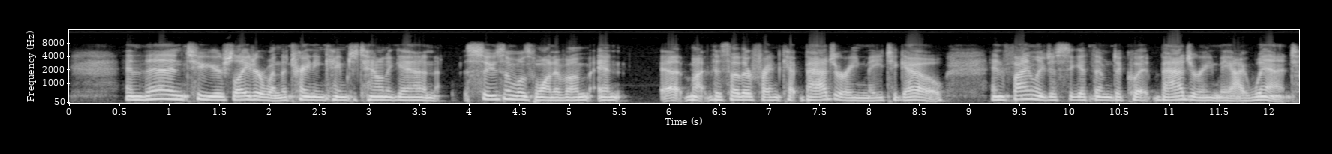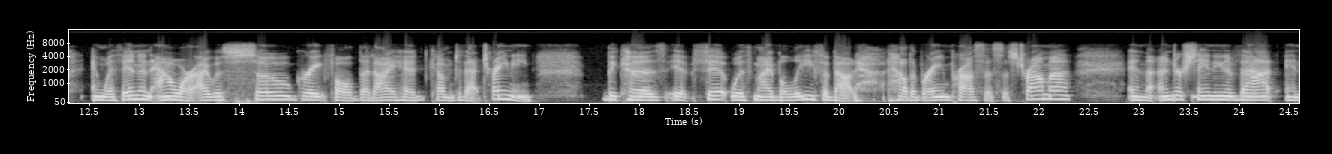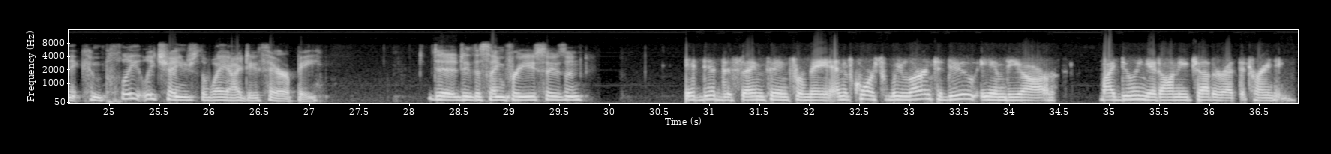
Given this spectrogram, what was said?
And then two years later, when the training came to town again, Susan was one of them. And my, this other friend kept badgering me to go. And finally, just to get them to quit badgering me, I went. And within an hour, I was so grateful that I had come to that training because it fit with my belief about how the brain processes trauma and the understanding of that. And it completely changed the way I do therapy. Did it do the same for you, Susan? It did the same thing for me. And of course, we learned to do EMDR by doing it on each other at the training.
